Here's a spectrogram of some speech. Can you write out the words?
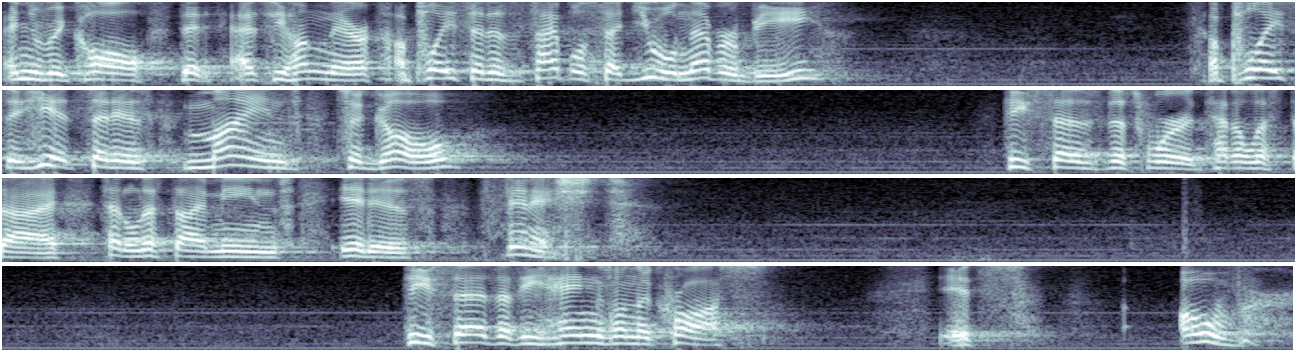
And you recall that as he hung there, a place that his disciples said, You will never be. A place that he had set his mind to go. He says this word, tetelestai. Tetelestai means it is finished. He says as he hangs on the cross, It's over.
